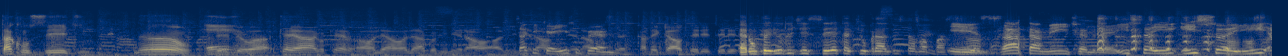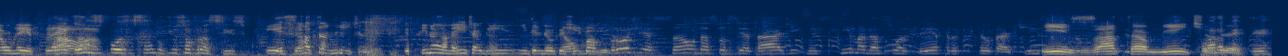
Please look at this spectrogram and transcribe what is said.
Tá com sede? Não, bebeu, a- quer água, quer? Olha, olha a água mineral. a Sabe o mineral, que que é isso, mineral, Perna? Ficar legal, terê, terê, Era um período de seca que o Brasil estava passando. Exatamente, André. Isso aí, isso aí é um reflexo. Calma. Transposição do Rio São Francisco. Exatamente, André. Finalmente alguém entendeu o que É eu tinha uma entendido. projeção da sociedade em cima das suas letras, dos seus artistas. Exatamente, Bora André. PT.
